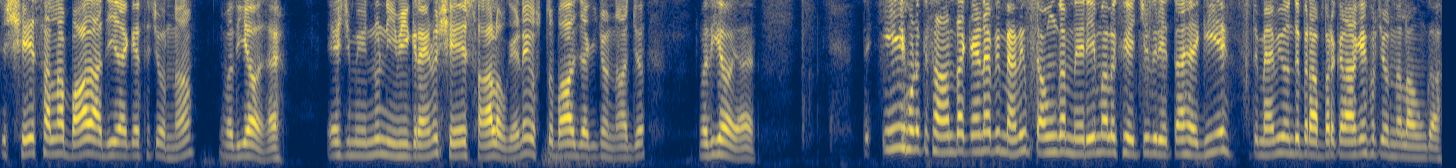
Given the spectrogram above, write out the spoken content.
ਤੇ 6 ਸਾਲਾਂ ਬਾਅਦ ਅੱਜ ਜਾ ਕੇ ਇੱਥੇ ਝੋਨਾ ਵਧੀਆ ਹੋਇਆ ਹੈ। ਇਸ ਜ਼ਮੀਨ ਨੂੰ ਨੀਵੀਂ ਕਰਾਏ ਨੂੰ 6 ਸਾਲ ਹੋ ਗਏ ਨੇ, ਉਸ ਤੋਂ ਬਾਅਦ ਜਾ ਕੇ ਝੋਨਾ ਅੱਜ ਵਧੀਆ ਹੋਇਆ ਹੈ। ਤੇ ਇਹ ਹੁਣ ਕਿਸਾਨ ਦਾ ਕਹਿਣਾ ਵੀ ਮੈਂ ਵੀ ਪਟਾਉਂਗਾ ਮੇਰੇ ਮਤਲਬ ਖੇਤ 'ਚ ਵੀ ਰੇਤਾ ਹੈਗੀ ਏ ਤੇ ਮੈਂ ਵੀ ਉਹਦੇ ਬਰਾਬਰ ਕਰਾ ਕੇ ਫਿਰ ਝੋਨਾ ਲਾਉਂਗਾ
